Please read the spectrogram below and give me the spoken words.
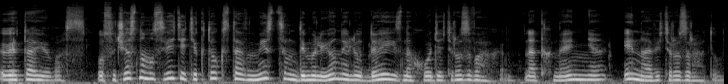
Вітаю вас! У сучасному світі TikTok став місцем, де мільйони людей знаходять розваги, натхнення і навіть розраду.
